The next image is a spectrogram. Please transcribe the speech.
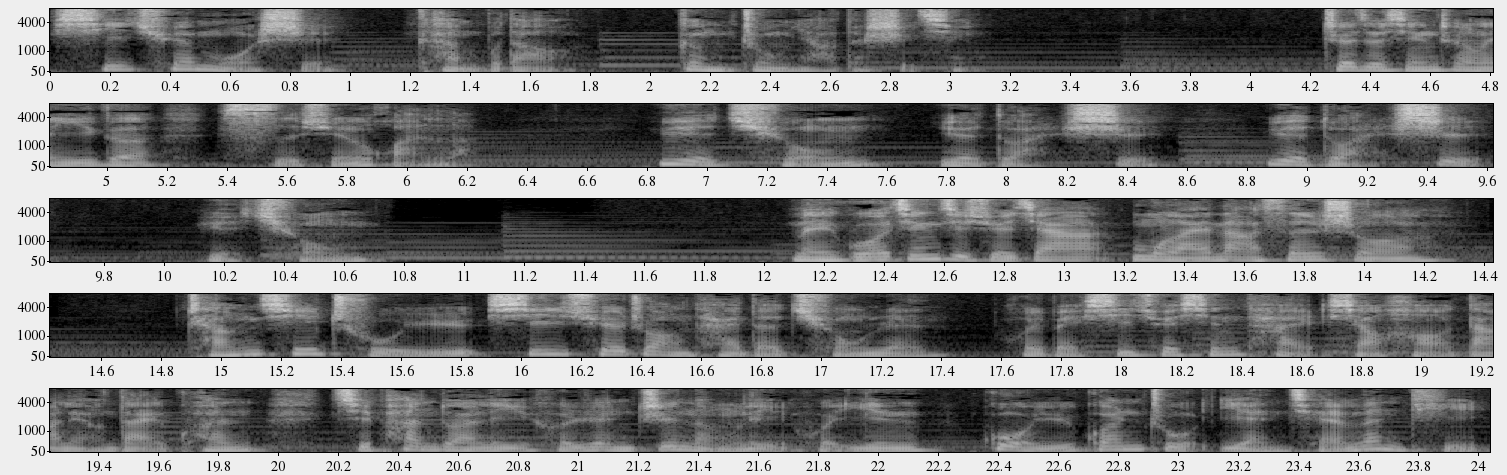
稀缺模式，看不到。更重要的事情，这就形成了一个死循环了：越穷越短视，越短视越穷。美国经济学家穆莱纳森说：“长期处于稀缺状态的穷人会被稀缺心态消耗大量带宽，其判断力和认知能力会因过于关注眼前问题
